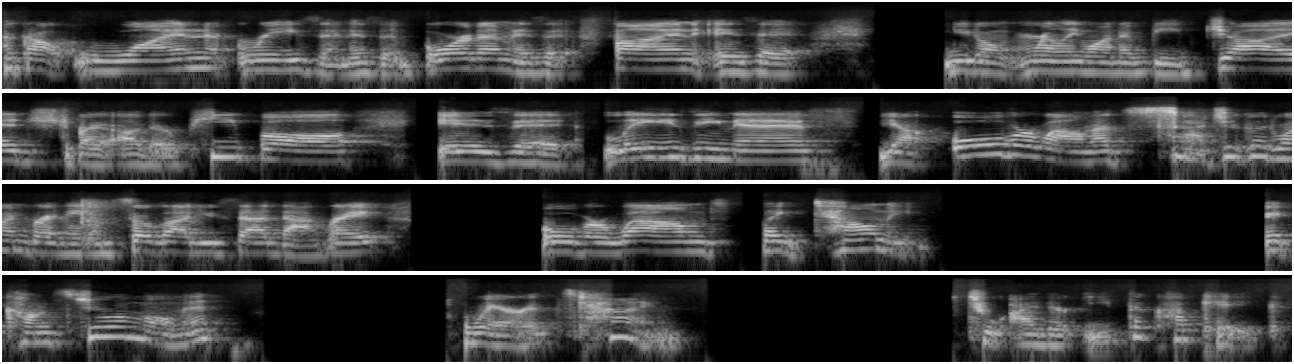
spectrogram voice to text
Pick out one reason. Is it boredom? Is it fun? Is it you don't really want to be judged by other people? Is it laziness? Yeah, overwhelmed. That's such a good one, Brittany. I'm so glad you said that, right? Overwhelmed. Like, tell me. It comes to a moment where it's time to either eat the cupcake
